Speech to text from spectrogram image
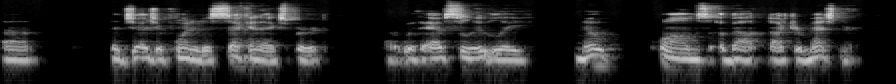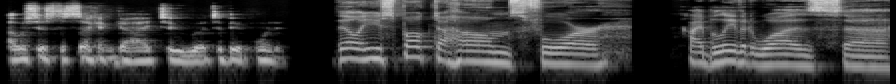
the judge appointed a second expert uh, with absolutely no qualms about Dr. Metzner. I was just the second guy to uh, to be appointed. Bill, you spoke to Holmes for, I believe it was uh,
